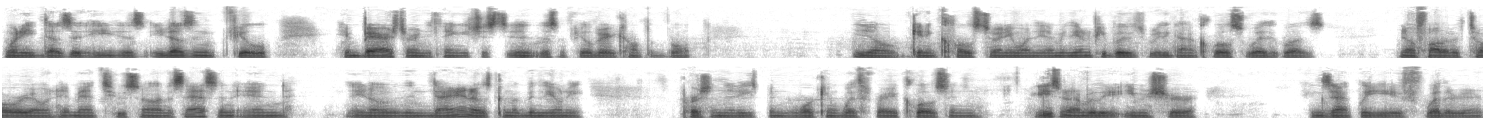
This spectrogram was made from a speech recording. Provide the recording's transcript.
when he does it, he does he doesn't feel embarrassed or anything. He just doesn't feel very comfortable. You know, getting close to anyone. I mean, the only people he's really gotten close with was, you know, Father Vittorio and Hitman 2 Silent Assassin, and you know, and Diana was kind of been the only person that he's been working with very close, and he's not really even sure exactly if whether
